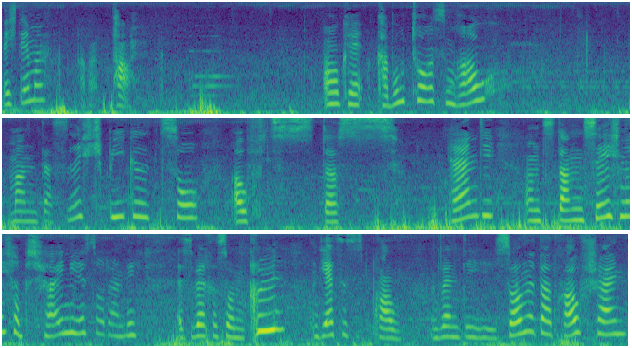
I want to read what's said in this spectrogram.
Nicht immer, aber ein paar. Okay, Kabuto aus dem Rauch. Man, das Licht spiegelt so auf das Handy und dann sehe ich nicht, ob es shiny ist oder nicht. Es wäre so ein grün und jetzt ist es braun. Und wenn die Sonne da drauf scheint,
